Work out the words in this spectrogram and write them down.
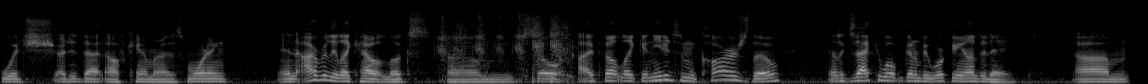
which I did that off camera this morning, and I really like how it looks. Um, so I felt like it needed some cars though, and that's exactly what we're going to be working on today. Um,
